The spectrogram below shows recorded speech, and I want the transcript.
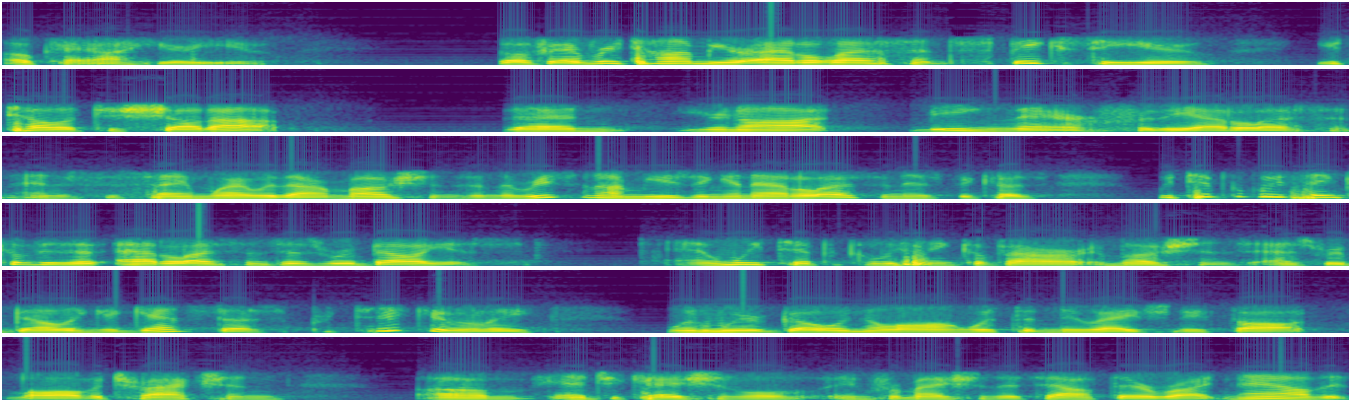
okay, I hear you. So if every time your adolescent speaks to you, you tell it to shut up, then you're not being there for the adolescent. And it's the same way with our emotions. And the reason I'm using an adolescent is because we typically think of adolescents as rebellious. And we typically think of our emotions as rebelling against us, particularly when we're going along with the New Age New Thought Law of Attraction um, educational information that's out there right now that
